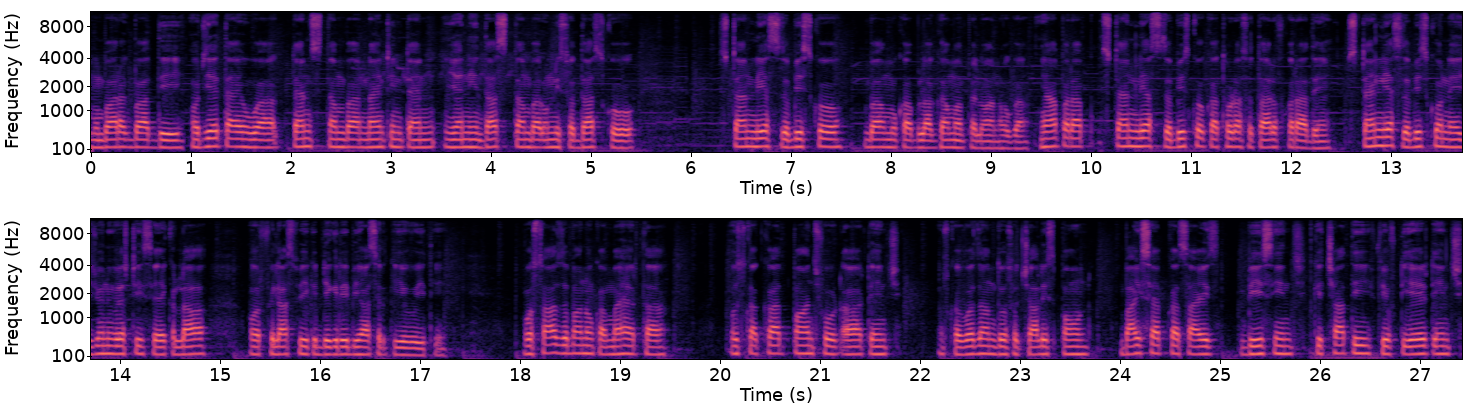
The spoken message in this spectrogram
مبارکباد دی اور یہ طے ہوا ٹین ستمبر نائنٹین ٹین یعنی دس ستمبر انیس سو دس کو اسٹینلیس زبیسکو با مقابلہ گاما پہلوان ہوگا یہاں پر آپ اسٹینلیس زبیسکو کا تھوڑا سا تعارف کرا دیں اسٹینلیس زبیسکو نے یونیورسٹی سے ایک لا اور فلاسفی کی ڈگری بھی حاصل کی ہوئی تھی وہ سات زبانوں کا ماہر تھا اس کا قد پانچ فٹ آٹھ انچ اس کا وزن دو سو چالیس پاؤنڈ بائی سیپ کا سائز بیس انچ کی چھاتی ففٹی ایٹ انچ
